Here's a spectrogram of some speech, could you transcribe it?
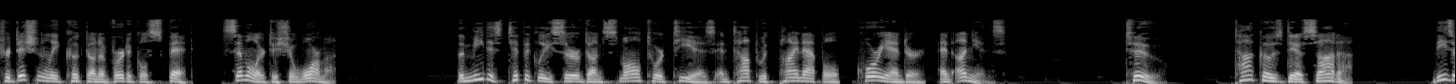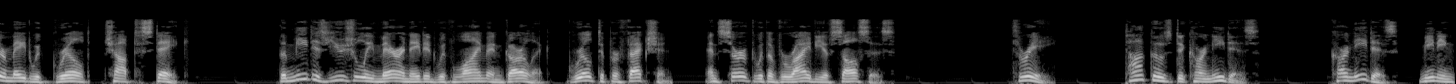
traditionally cooked on a vertical spit, similar to shawarma. The meat is typically served on small tortillas and topped with pineapple, coriander, and onions. 2. Tacos de asada. These are made with grilled, chopped steak. The meat is usually marinated with lime and garlic, grilled to perfection, and served with a variety of salsas. 3. Tacos de carnitas. Carnitas, meaning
